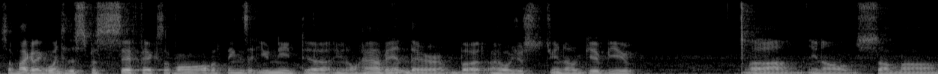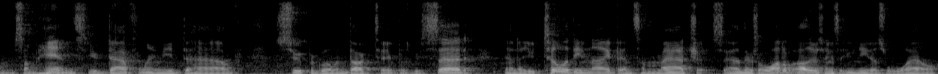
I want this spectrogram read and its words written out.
so I'm not going to go into the specifics of all the things that you need to, you know, have in there, but I will just, you know, give you, um, you know, some um, some hints. You definitely need to have super glue and duct tape, as we said, and a utility knife and some matches. And there's a lot of other things that you need as well.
